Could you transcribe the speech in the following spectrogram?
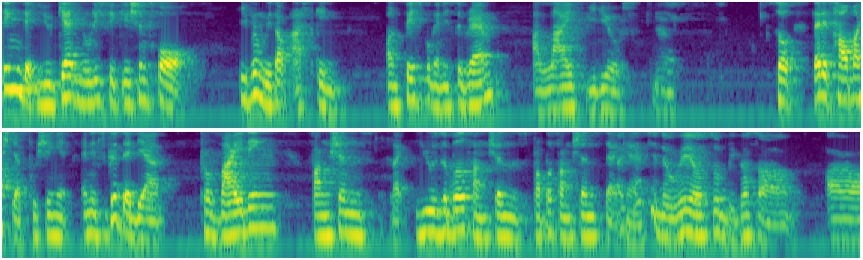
thing that you get notification for, even without asking, on Facebook and Instagram are live videos. Yes. So that is how much they're pushing it. And it's good that they are providing functions like usable functions, proper functions that I can guess in a way also because uh, uh,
